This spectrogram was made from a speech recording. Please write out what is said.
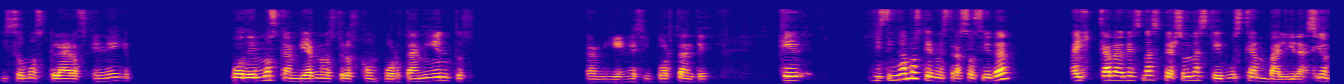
y somos claros en ello. Podemos cambiar nuestros comportamientos. También es importante que distingamos que nuestra sociedad hay cada vez más personas que buscan validación.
